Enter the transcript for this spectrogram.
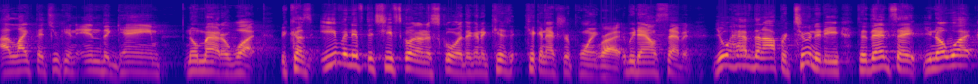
I like that you can end the game no matter what. Because even if the Chiefs go down and score, they're going to kick, kick an extra point. Right. You'll be down seven. You'll have that opportunity to then say, you know what?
